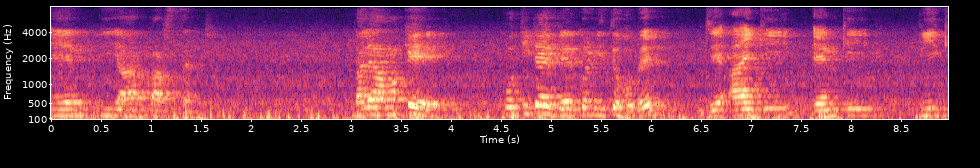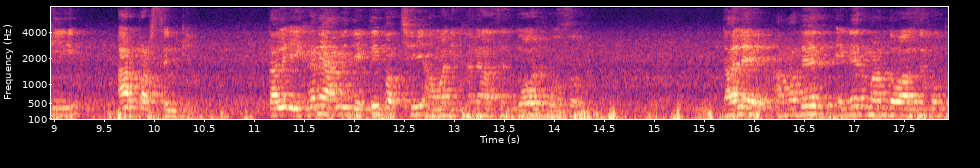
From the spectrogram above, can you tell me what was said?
N E R percent তাহলে আমাকে প্রতিটায় বের করে নিতে হবে যে আই কি এন কি পি কি আর পার্সেন্ট কি। তাহলে এখানে আমি দেখতেই পাচ্ছি আমার এখানে আছে দশ বছর। তাহলে আমাদের এন এর মান দেওয়া আছে কত?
